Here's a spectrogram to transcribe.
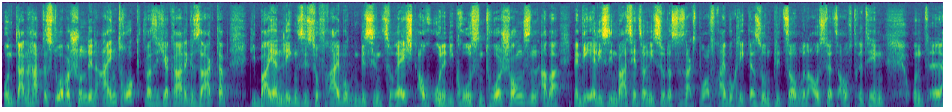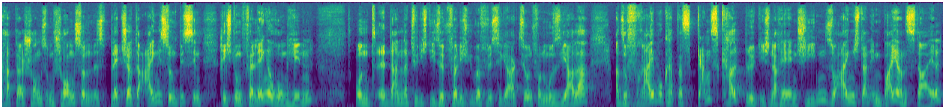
Und dann hattest du aber schon den Eindruck, was ich ja gerade gesagt habe, die Bayern legen sich so Freiburg ein bisschen zurecht, auch ohne die großen Torchancen. Aber wenn wir ehrlich sind, war es jetzt auch nicht so, dass du sagst, boah, Freiburg legt da so einen blitzsauberen Auswärtsauftritt hin und äh, hat da Chance um Chance, sondern es plätscherte eigentlich so ein bisschen Richtung Verlängerung hin. Und äh, dann natürlich diese völlig überflüssige Aktion von Musiala. Also Freiburg hat das ganz kaltblütig nachher entschieden, so eigentlich dann im Bayern-Style,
